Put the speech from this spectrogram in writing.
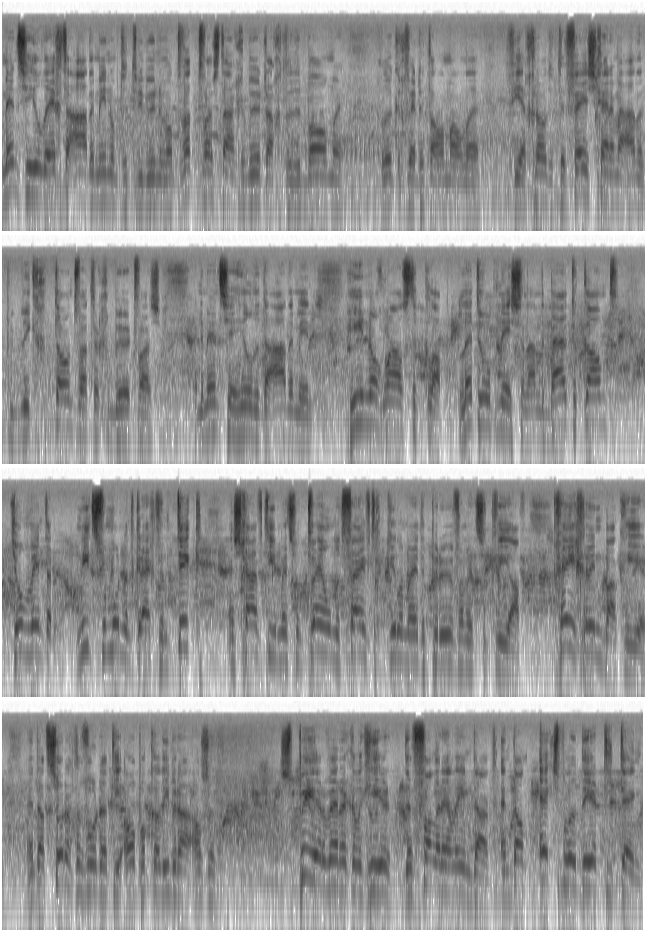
mensen hielden echt de adem in op de tribune. Want wat was daar gebeurd achter de bomen? Gelukkig werd het allemaal uh, via grote tv-schermen aan het publiek getoond wat er gebeurd was. En de mensen hielden de adem in. Hier nogmaals de klap. Let u op missen aan de buitenkant. John Winter, niets vermoedend, krijgt een tik. En schuift hier met zo'n 250 km per uur van het circuit af. Geen grindbak hier. En dat zorgt ervoor dat die Opel Calibra als een speer werkelijk hier de vangrail induikt. En dan explodeert die tank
